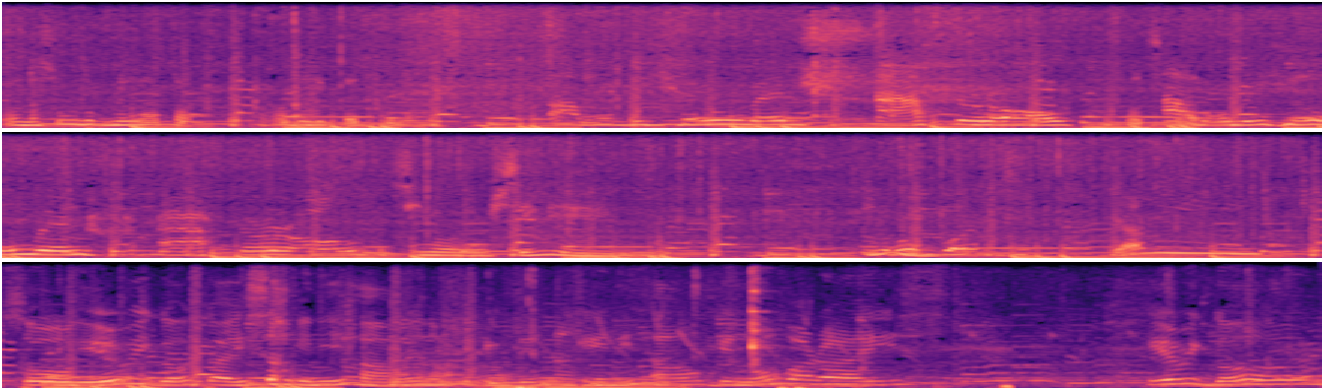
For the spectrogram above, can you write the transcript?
Parang nasunog na yata. Nakabaliktad ko lang. I'm only human after all. What's I'm that? only human after all. It's your singing. Oh, but Yummy! So, here we go guys sa inihaw. Yan ang tikim din ng inihaw. Quinoa rice. Here we go.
